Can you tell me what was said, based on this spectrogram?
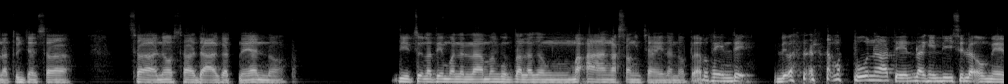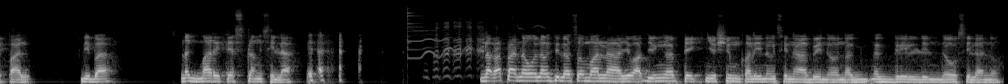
na to dyan sa, sa, ano, sa dagat na yan, no? Dito natin malalaman kung talagang maangas ang China, no? Pero hindi. Di ba? Nalaman po natin na hindi sila umepal. Di ba? Nagmarites lang sila. Nakatanaw lang sila sa malayo at yung nga fake news yung kaninang sinabi, no? Nag, nag-drill din daw sila, no?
